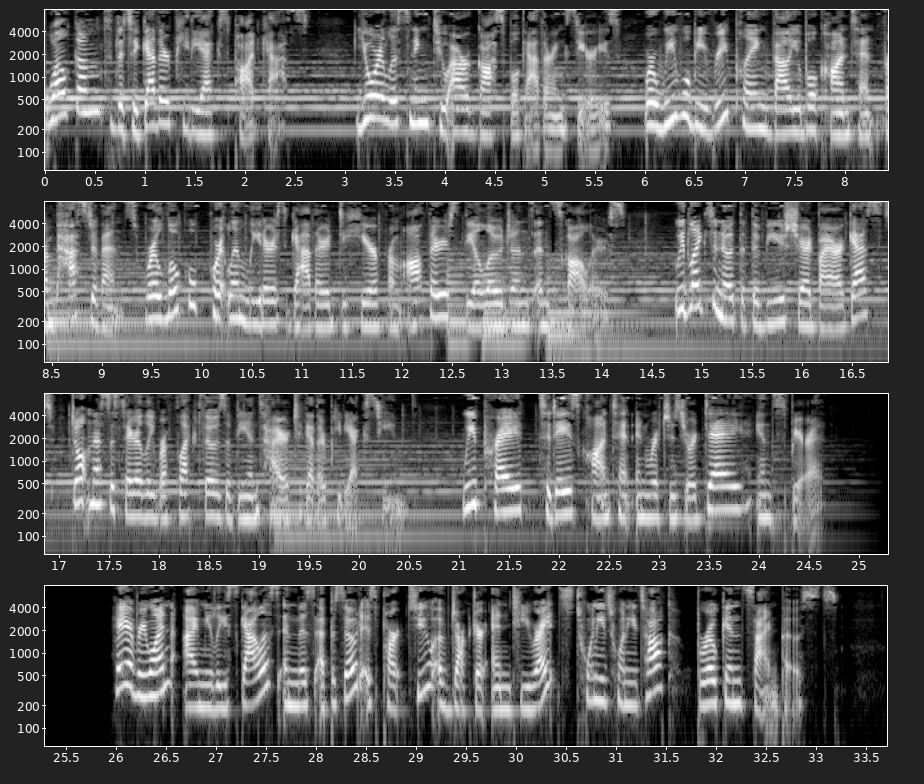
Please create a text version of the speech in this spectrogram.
Welcome to the Together PDX podcast. You're listening to our Gospel Gathering series, where we will be replaying valuable content from past events where local Portland leaders gathered to hear from authors, theologians, and scholars. We'd like to note that the views shared by our guests don't necessarily reflect those of the entire Together PDX team. We pray today's content enriches your day and spirit. Hey everyone, I'm Elise Gallus and this episode is part two of Dr. N.T. Wright's 2020 talk, Broken Signposts.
